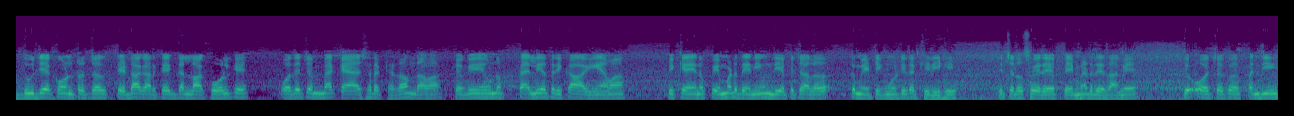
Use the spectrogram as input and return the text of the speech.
ਦੂਜੇ ਕਾਊਂਟਰ 'ਚ ਟੇਢਾ ਕਰਕੇ ਗੱਲਾ ਖੋਲ ਕੇ ਉਹਦੇ 'ਚ ਮੈਂ ਕੈਸ਼ ਰੱਖਿਆ ਦਾ ਹੁੰਦਾ ਵਾ ਕਿਉਂਕਿ ਹੁਣ ਪਹਿਲੀਆਂ ਤਰੀਕਾ ਆ ਗਈਆਂ ਵਾ ਵੀ ਕਿਸੇ ਨੂੰ ਪੇਮੈਂਟ ਦੇਣੀ ਹੁੰਦੀ ਹੈ ਵੀ ਚੱਲ ਕਮੇਟੀ ਕਮੂਟੀ ਰੱਖੀ ਦੀ ਸੀ ਤੇ ਚਲੋ ਸਵੇਰੇ ਪੇਮੈਂਟ ਦੇ ਦਾਂਗੇ ਤੇ ਉਹ 'ਚ ਕੋਈ ਪੰਜੀ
